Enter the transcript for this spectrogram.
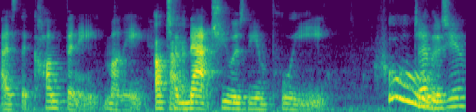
as the company money Okay. to match you as the employee. Whew. Did I lose you?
